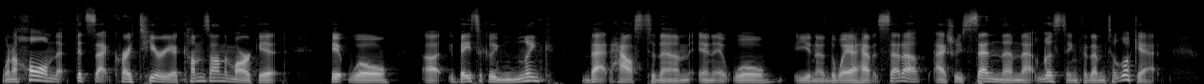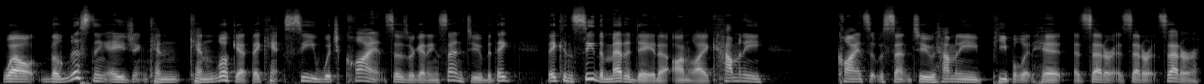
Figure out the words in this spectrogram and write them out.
when a home that fits that criteria comes on the market, it will uh, basically link that house to them and it will, you know, the way I have it set up, actually send them that listing for them to look at. Well, the listing agent can can look at. They can't see which clients those are getting sent to, but they they can see the metadata on like how many clients it was sent to, how many people it hit, et cetera, et cetera, et cetera.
